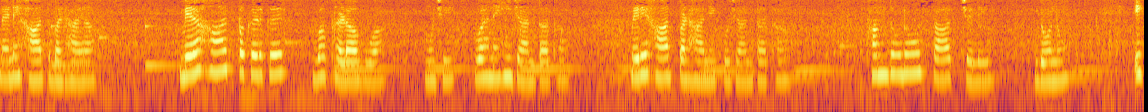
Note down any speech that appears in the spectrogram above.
मैंने हाथ बढ़ाया। मेरा हाथ पकड़कर वह खड़ा हुआ। मुझे वह नहीं जानता था। मेरे हाथ बढ़ाने को जानता था। हम दोनों साथ चले। दोनों एक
